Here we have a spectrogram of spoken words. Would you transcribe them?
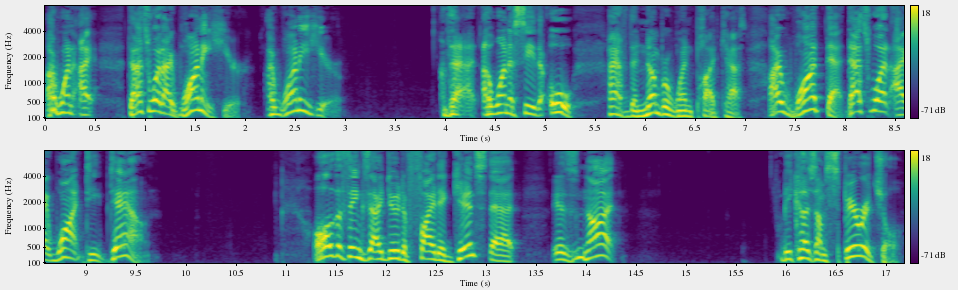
I want I that's what I want to hear. I want to hear that. I want to see that, oh, I have the number one podcast. I want that. That's what I want deep down. All the things I do to fight against that is not because I'm spiritual.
